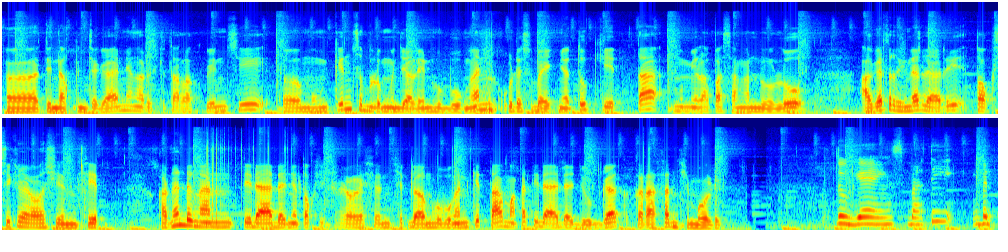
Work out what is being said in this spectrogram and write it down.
Eh, tindak pencegahan yang harus kita lakuin sih eh, mungkin sebelum ngejalin hubungan udah sebaiknya tuh kita memilah pasangan dulu agar terhindar dari toxic relationship karena dengan tidak adanya toxic relationship dalam hubungan kita maka tidak ada juga kekerasan simbolik Tuh gengs, berarti ben-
